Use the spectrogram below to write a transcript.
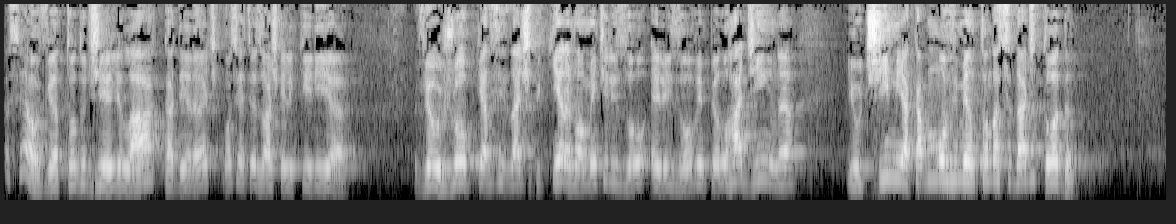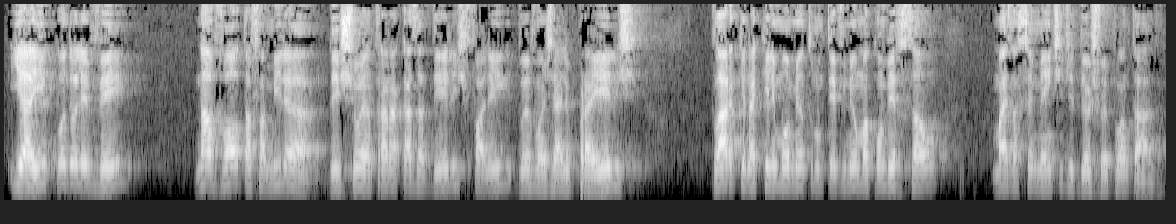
Assim, é, eu via todo dia ele lá, cadeirante, com certeza eu acho que ele queria ver o jogo, porque essas cidades pequenas, normalmente eles, eles ouvem pelo radinho, né? E o time acaba movimentando a cidade toda. E aí, quando eu levei, na volta, a família deixou eu entrar na casa deles, falei do evangelho para eles. Claro que naquele momento não teve nenhuma conversão, mas a semente de Deus foi plantada.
